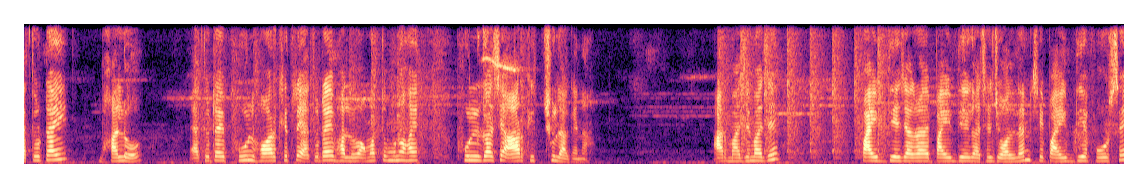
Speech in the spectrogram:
এতটাই ভালো, এতটাই ফুল হওয়ার ক্ষেত্রে এতটাই ভালো, আমার তো মনে হয় ফুল গাছে আর কিচ্ছু লাগে না। আর মাঝে মাঝে পাইপ দিয়ে যারা পাইপ দিয়ে গাছে জল দেন সেই পাইপ দিয়ে ফোর্সে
